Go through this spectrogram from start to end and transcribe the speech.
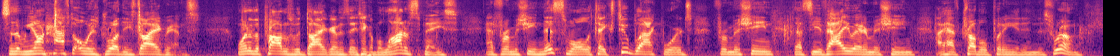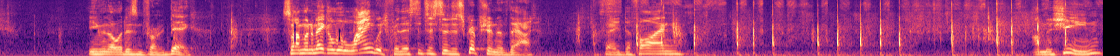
so that we don't have to always draw these diagrams. One of the problems with diagrams is they take up a lot of space, and for a machine this small, it takes two blackboards. For a machine that's the evaluator machine, I have trouble putting it in this room, even though it isn't very big. So I'm going to make a little language for this. It's just a description of that. Say define a machine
